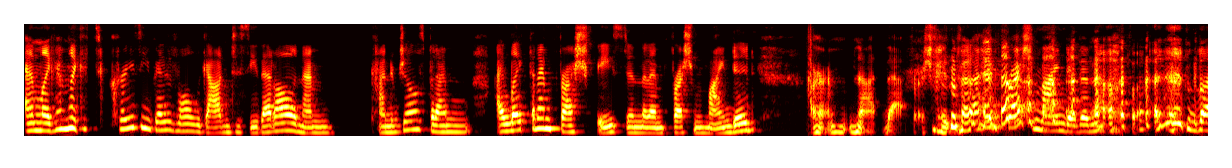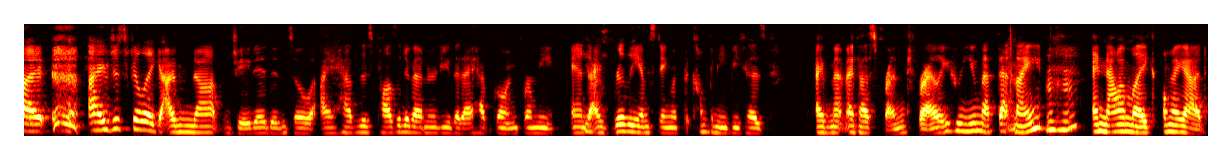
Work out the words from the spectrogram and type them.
and like, I'm like, it's crazy. You guys have all gotten to see that all. And I'm kind of jealous, but I'm, I like that I'm fresh faced and that I'm fresh minded. Or I'm not that fresh faced, but I'm fresh minded enough. but I just feel like I'm not jaded. And so I have this positive energy that I have going for me. And Yes. I really am staying with the company because I've met my best friend, Riley, who you met that night. Mhm. And now I'm like, oh my God.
